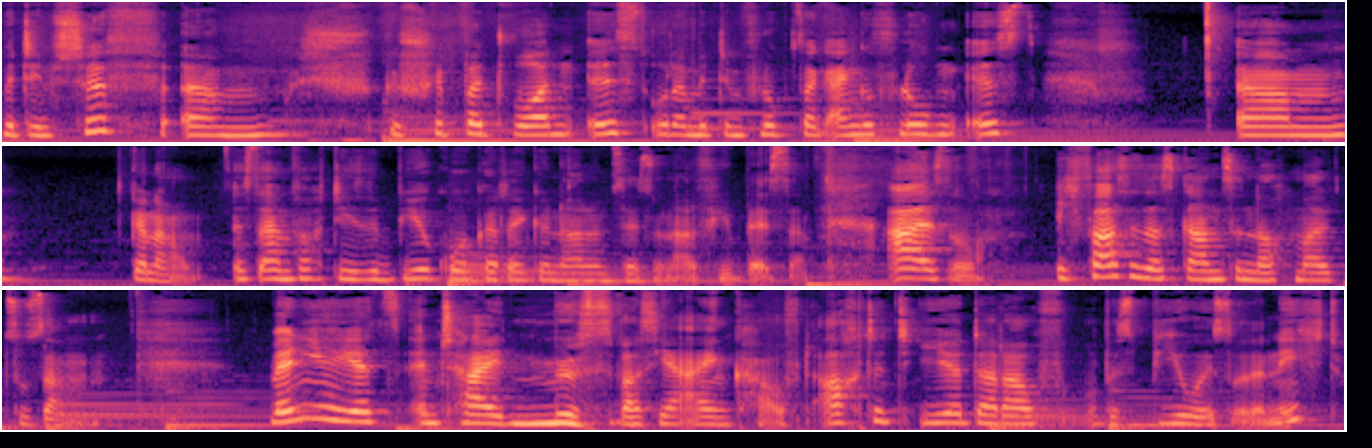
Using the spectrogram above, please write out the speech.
mit dem Schiff ähm, geschippert worden ist oder mit dem Flugzeug eingeflogen ist. Ähm, Genau, ist einfach diese Biogurke regional und saisonal viel besser. Also, ich fasse das Ganze nochmal zusammen. Wenn ihr jetzt entscheiden müsst, was ihr einkauft, achtet ihr darauf, ob es Bio ist oder nicht.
